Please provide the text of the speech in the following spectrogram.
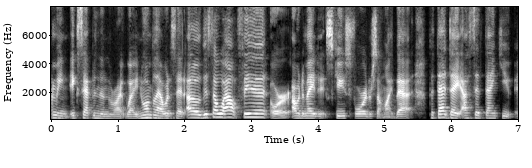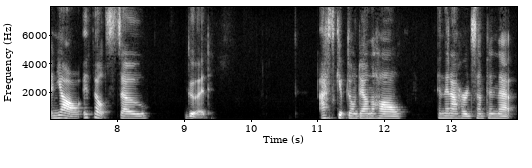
I mean, accepting them the right way. Normally, I would have said, "Oh, this old outfit," or I would have made an excuse for it or something like that. But that day, I said thank you, and y'all, it felt so good. I skipped on down the hall, and then I heard something that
